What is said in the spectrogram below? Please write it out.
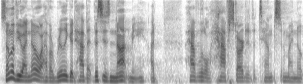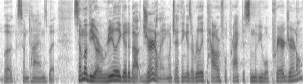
Some of you I know I have a really good habit. This is not me. I have little half started attempts in my notebook sometimes, but some of you are really good about journaling, which I think is a really powerful practice. Some of you will prayer journal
